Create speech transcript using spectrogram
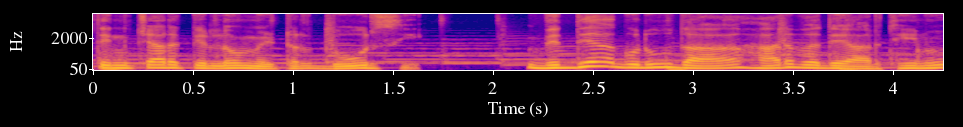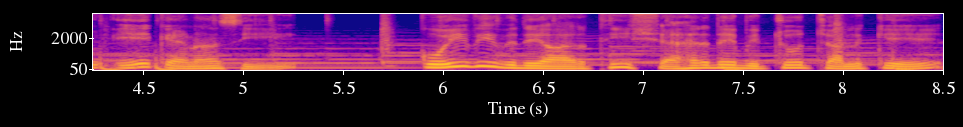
3-4 ਕਿਲੋਮੀਟਰ ਦੂਰ ਸੀ। ਵਿਦਿਆ ਗੁਰੂ ਦਾ ਹਰ ਵਿਦਿਆਰਥੀ ਨੂੰ ਇਹ ਕਹਿਣਾ ਸੀ, ਕੋਈ ਵੀ ਵਿਦਿਆਰਥੀ ਸ਼ਹਿਰ ਦੇ ਵਿੱਚੋਂ ਚੱਲ ਕੇ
